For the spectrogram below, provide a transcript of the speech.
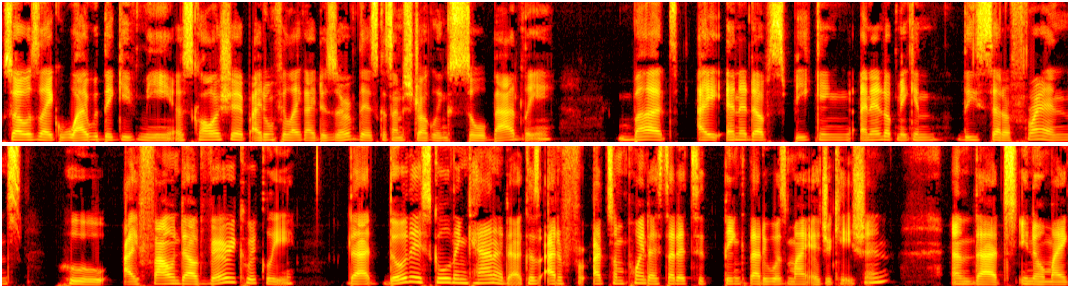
So I was like, why would they give me a scholarship? I don't feel like I deserve this because I'm struggling so badly. But I ended up speaking, I ended up making these set of friends who I found out very quickly that though they schooled in Canada, because at, at some point I started to think that it was my education and that, you know, my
